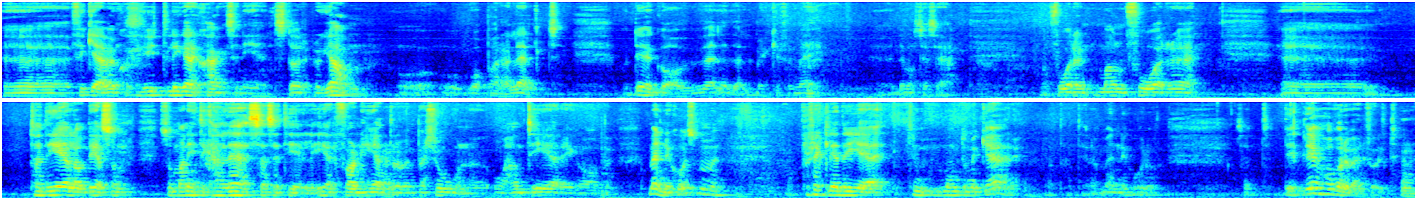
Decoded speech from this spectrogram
Eh, Fick även ytterligare chansen i ett större program och, och gå parallellt. Och det gav väldigt, väldigt mycket för mig. Eh, Det måste jag säga. Man får, en, man får eh, eh, ta del av det som, som man inte kan läsa sig till. Erfarenheter av en person och hantering av människor som projektlederi är, till mångt och mycket är. Att hantera människor. Så att det, det har varit värdefullt. Mm.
